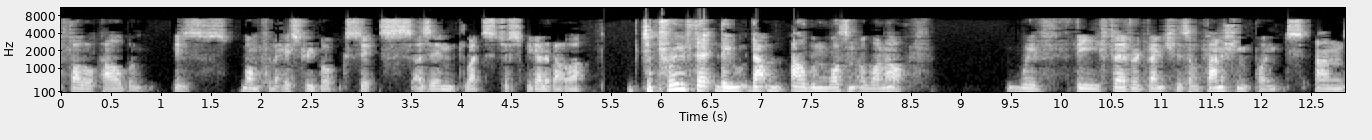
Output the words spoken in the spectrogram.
follow-up album is one for the history books it's as in let's just forget about that to prove that the that album wasn't a one-off with the further adventures of Vanishing Point and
